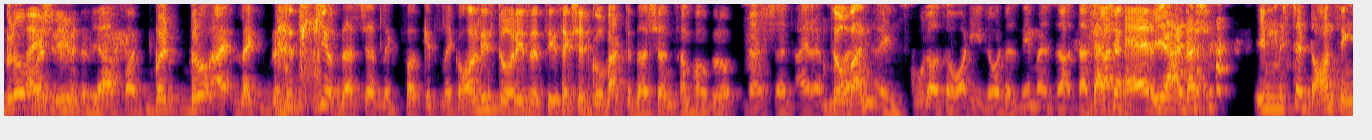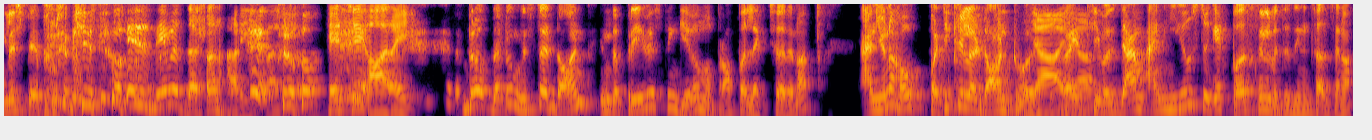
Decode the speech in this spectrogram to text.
bro, I but, should be with him. Yeah, fuck. but bro, I, like thinking of Darshan, like fuck, it's like all these stories with C-section go back to Darshan somehow, bro. Darshan, I remember. So once- in school also, what he wrote his name as uh, Darshan, Darshan, Hair. yeah, Darshan. In Mr. Don's English paper, okay, so His name is Darshan Hari. Bro. H A R I. Bro, that too, Mr. Don in the previous thing gave him a proper lecture, you know. And you know how particular Daunt was, Yeah, right? yeah. He was damn, and he used to get personal with his insults, you know.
